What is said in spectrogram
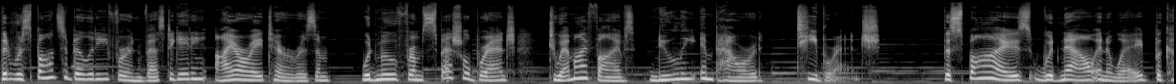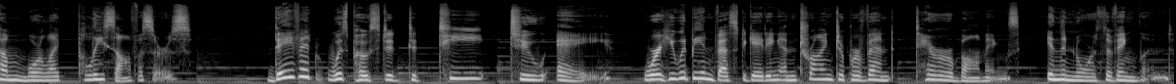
that responsibility for investigating IRA terrorism would move from Special Branch to MI5's newly empowered T Branch. The spies would now, in a way, become more like police officers. David was posted to T2A, where he would be investigating and trying to prevent terror bombings in the north of England.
